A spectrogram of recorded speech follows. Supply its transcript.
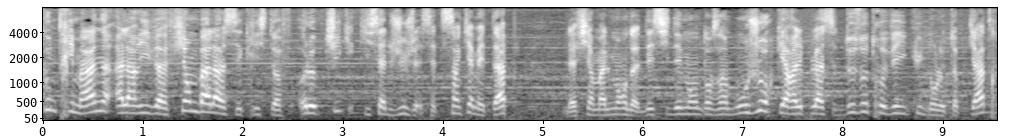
Countryman. À l'arrivée à Fiambala, c'est Christophe Olopchik qui s'adjuge cette cinquième étape. La firme allemande décidément dans un bon jour car elle place deux autres véhicules dans le top 4.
